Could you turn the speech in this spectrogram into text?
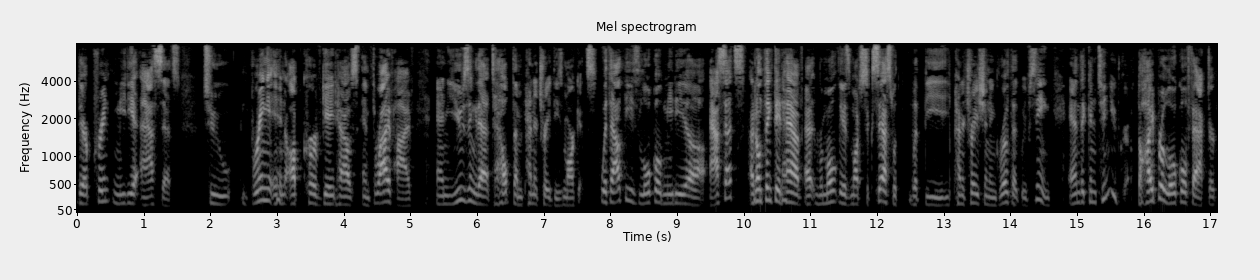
their print media assets to bring in Upcurve Gatehouse and ThriveHive and using that to help them penetrate these markets. Without these local media assets, I don't think they'd have remotely as much success with, with the penetration and growth that we've seen and the continued growth. The hyper local factor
